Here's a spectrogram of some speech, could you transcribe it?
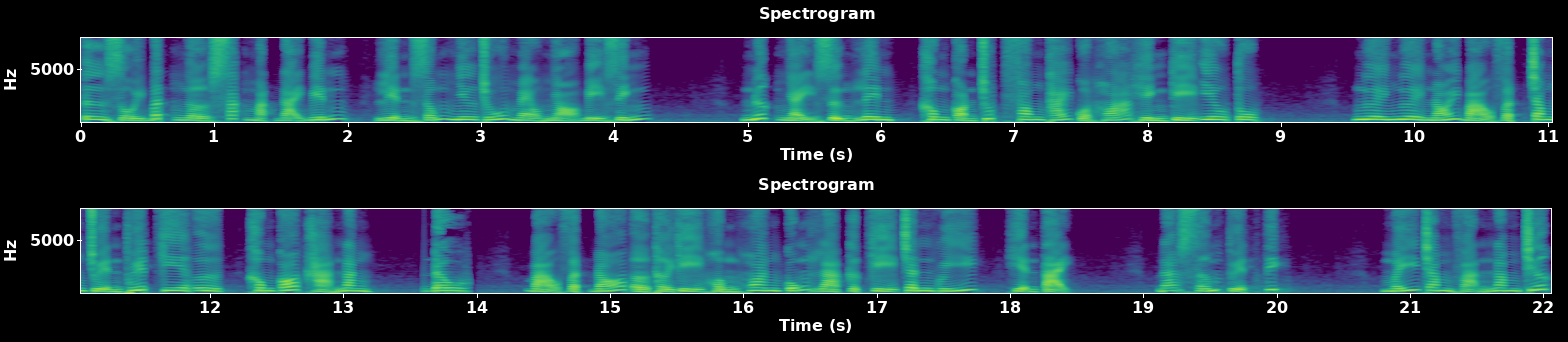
Tư rồi bất ngờ sắc mặt đại biến, liền giống như chú mèo nhỏ bị dính. Nước nhảy dựng lên, không còn chút phong thái của hóa hình kỳ yêu tu. Ngươi ngươi nói bảo vật trong truyền thuyết kia ư, không có khả năng. Đâu, bảo vật đó ở thời kỳ hồng hoang cũng là cực kỳ chân quý, hiện tại đã sớm tuyệt tích. Mấy trăm vạn năm trước,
